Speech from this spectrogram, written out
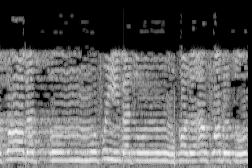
أصابتكم مصيبة قد أصبتم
